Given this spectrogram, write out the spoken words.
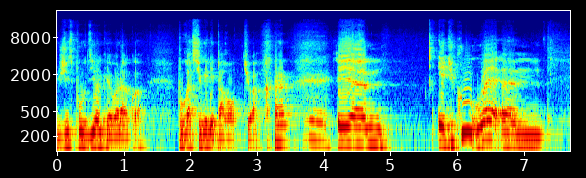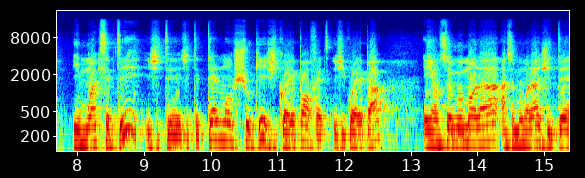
juste pour dire que voilà quoi, pour rassurer les parents, tu vois. et, euh, et du coup, ouais, euh, ils m'ont accepté. J'étais, j'étais tellement choqué, j'y croyais pas en fait, j'y croyais pas. Et en ce moment-là, à ce moment-là, j'étais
